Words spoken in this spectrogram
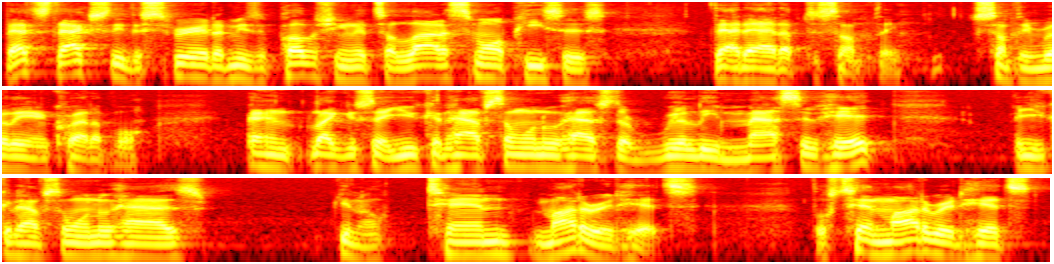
that's actually the spirit of music publishing. It's a lot of small pieces that add up to something, something really incredible. And like you said, you can have someone who has the really massive hit, and you can have someone who has, you know, ten moderate hits. Those ten moderate hits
